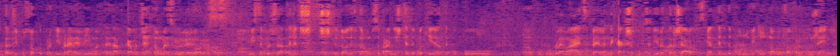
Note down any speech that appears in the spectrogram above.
в тази посока. Преди време вие имахте една такава джентълменска оговорка с мисля председателя, че, че ще дойде в Народното събрание и ще дебатирате по, по, по проблема АЕЦ Белене, как ще процедира държавата. Смятате ли да подновите отново това предложение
